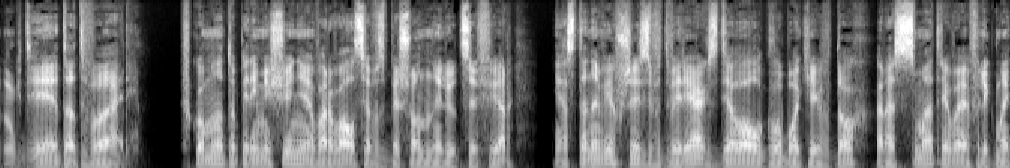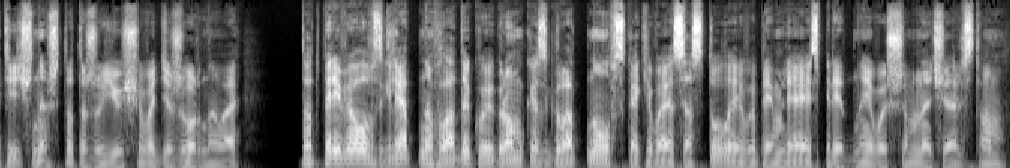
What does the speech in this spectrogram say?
«Где эта тварь?» В комнату перемещения ворвался взбешенный Люцифер и, остановившись в дверях, сделал глубокий вдох, рассматривая флегматично что-то жующего дежурного — тот перевел взгляд на владыку и громко сглотнул, вскакивая со стула и выпрямляясь перед наивысшим начальством.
